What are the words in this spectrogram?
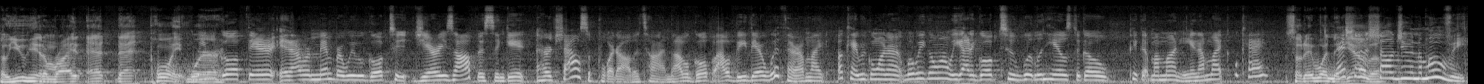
So you hit him right at that point we where would go up there, and I remember we would go up to Jerry's office and get her child support all the time. I would go up, I would be there with her. I'm like, okay, we're going to, where we going? We got to go up to Woodland Hills to go pick up my money. And I'm like, okay. so they wasn't together. They should have showed you in the movie.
